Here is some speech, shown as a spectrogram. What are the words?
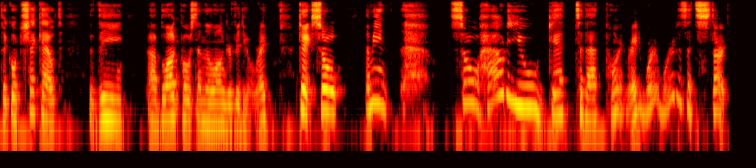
to go check out the uh, blog post and the longer video right? Okay so I mean so how do you get to that point right? Where where does it start?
